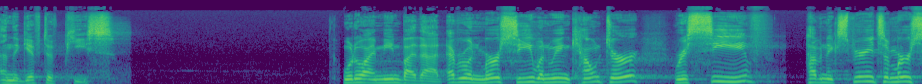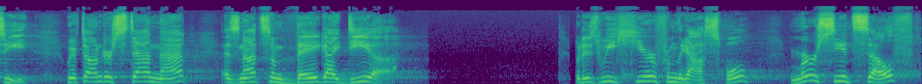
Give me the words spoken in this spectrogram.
and the gift of peace. What do I mean by that? Everyone, mercy, when we encounter, receive, have an experience of mercy, we have to understand that as not some vague idea. But as we hear from the gospel, mercy itself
